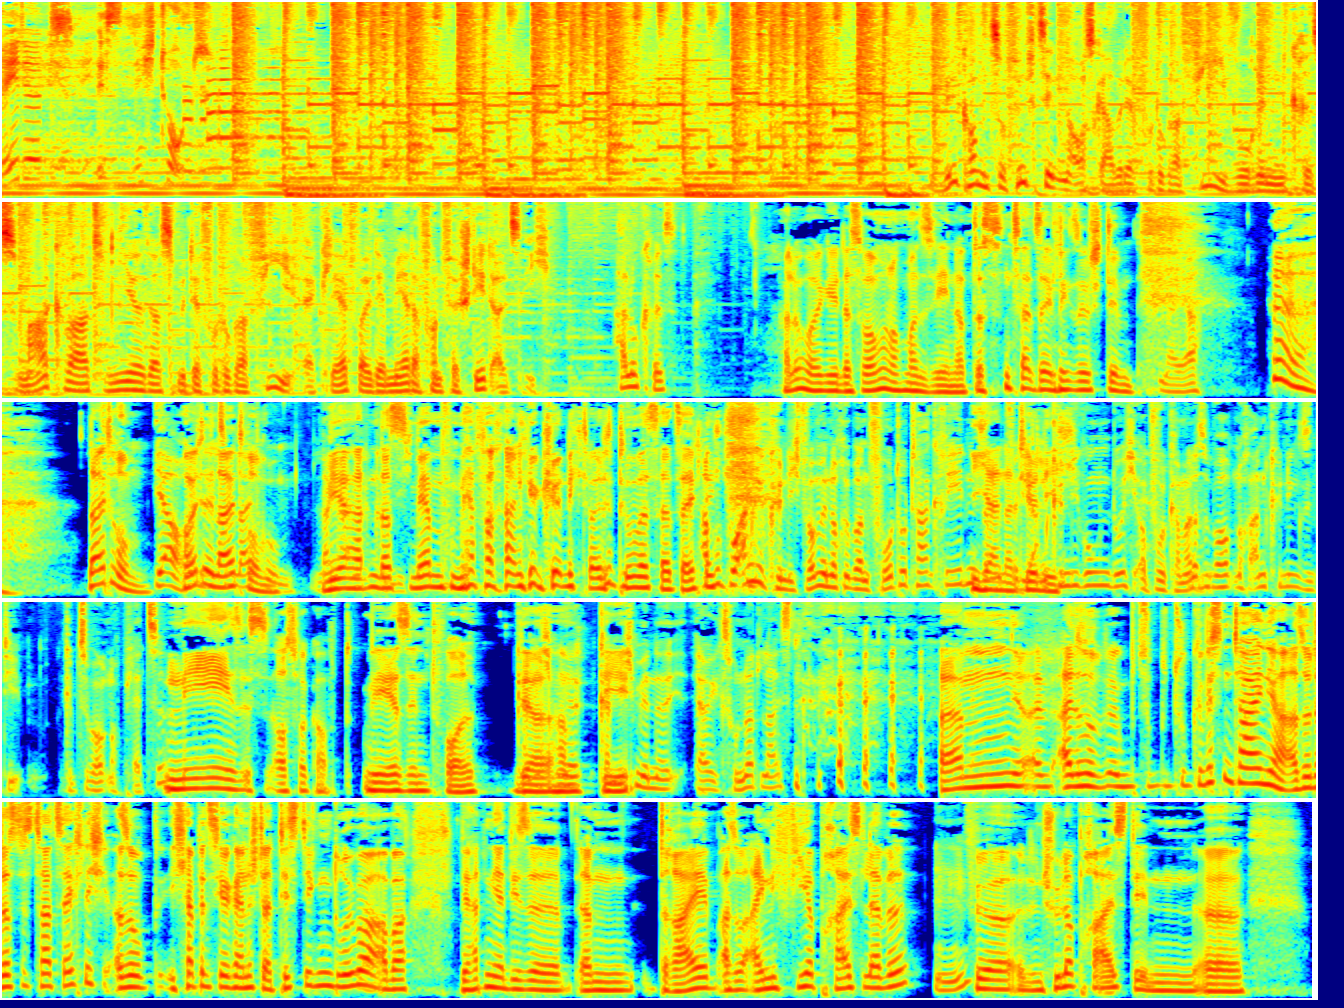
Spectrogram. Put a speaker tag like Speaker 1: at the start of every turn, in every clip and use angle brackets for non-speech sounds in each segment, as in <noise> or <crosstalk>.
Speaker 1: Wer redet, ist nicht tot.
Speaker 2: Willkommen zur 15. Ausgabe der Fotografie, worin Chris Marquardt mir das mit der Fotografie erklärt, weil der mehr davon versteht als ich. Hallo Chris.
Speaker 3: Hallo Holgi, das wollen wir noch mal sehen, ob das <laughs> tatsächlich so stimmt.
Speaker 2: Naja.
Speaker 3: Lightroom.
Speaker 2: Ja,
Speaker 3: heute,
Speaker 2: heute
Speaker 3: Lightroom.
Speaker 2: Lightroom.
Speaker 3: Wir hatten das mehr, mehrfach <laughs> angekündigt, heute tun wir es tatsächlich.
Speaker 2: Apropos angekündigt, wollen wir noch über einen Fototag reden?
Speaker 3: Ja,
Speaker 2: Damit wir
Speaker 3: natürlich.
Speaker 2: Die Ankündigungen durch. Obwohl, kann man das überhaupt noch ankündigen? Sind die, gibt's überhaupt noch Plätze?
Speaker 3: nee, es ist ausverkauft. Wir sind voll.
Speaker 2: Kann,
Speaker 3: Wir
Speaker 2: ich,
Speaker 3: haben
Speaker 2: mir, kann ich mir eine RX100 leisten? <laughs>
Speaker 3: ähm, also äh, zu, zu gewissen Teilen ja. Also das ist tatsächlich, also ich habe jetzt hier keine Statistiken drüber, aber wir hatten ja diese ähm, drei, also eigentlich vier Preislevel
Speaker 2: Mhm.
Speaker 3: für den Schülerpreis, den äh,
